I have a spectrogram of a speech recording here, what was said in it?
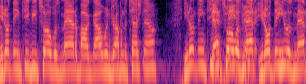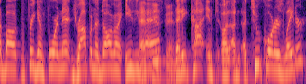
You don't think TB12 was mad about Godwin dropping the touchdown? You don't think TB12 was mad? You don't think he was mad about freaking Fournette dropping a dog on easy That's pass defense. that he caught in t- uh, uh, two quarters later?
